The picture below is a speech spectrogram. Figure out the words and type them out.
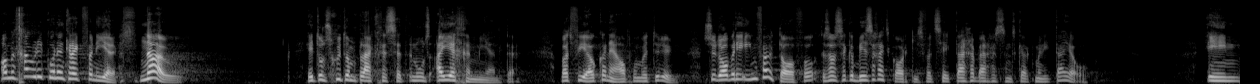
Amen, gaan oor die koninkryk van die Here. Nou het ons goed in plek gesit in ons eie gemeente wat vir jou kan help om dit te doen. So daar by die infotafel is daar seker besigheidskaartjies wat sê Tygerberg Gesinskerk met die tye op. En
